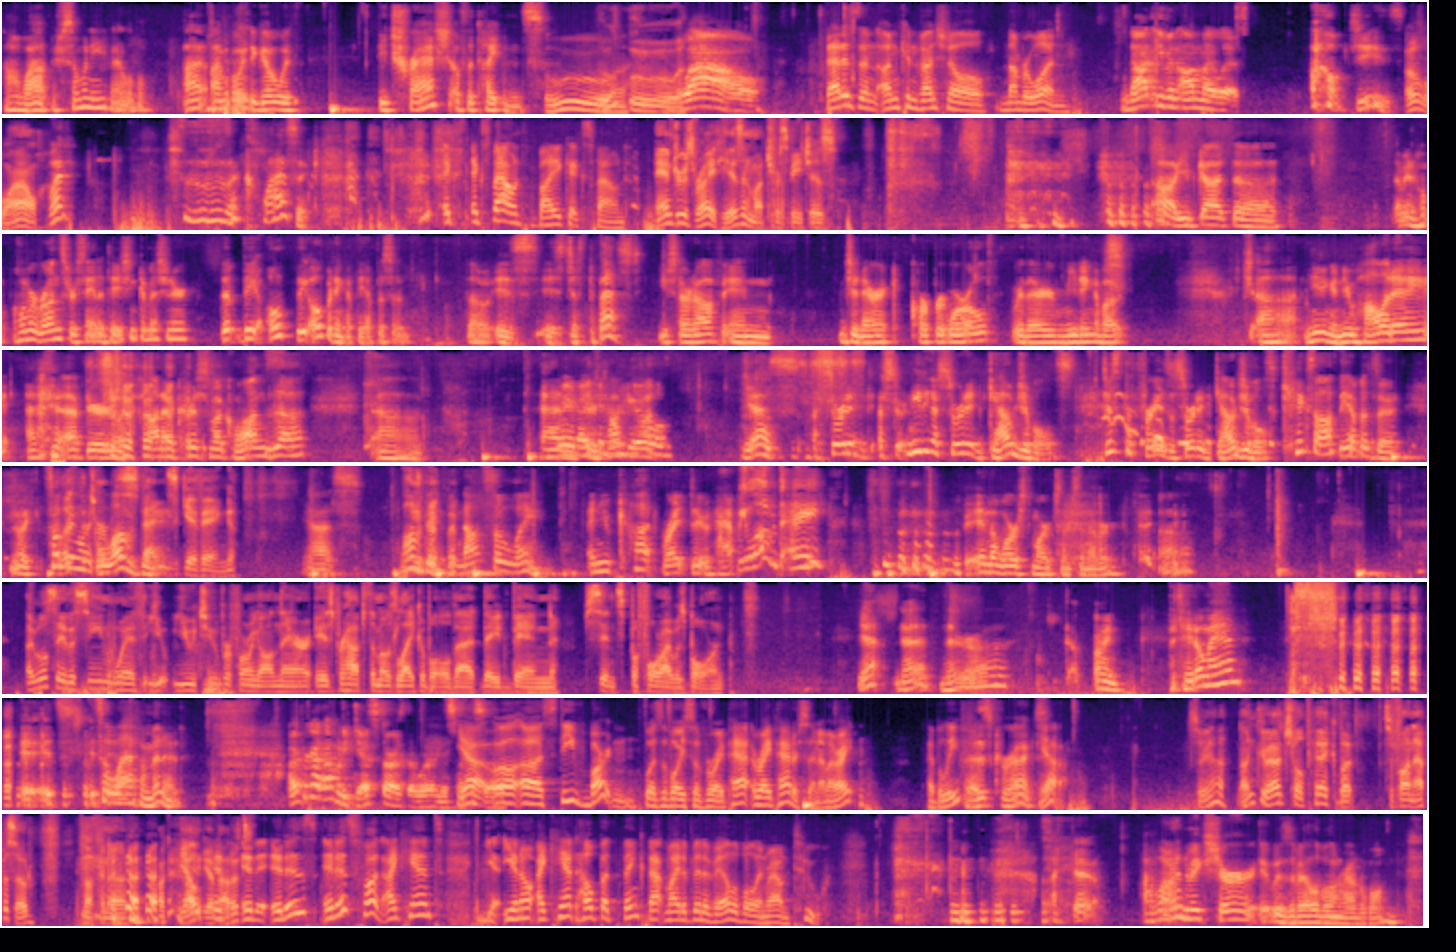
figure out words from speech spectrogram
Oh wow, there's so many available. I, I'm going to go with the trash of the Titans. Ooh. Ooh. Wow. That is an unconventional number one. Not even on my list. Oh jeez. Oh wow. What? This is, a classic. Ex- expound, Mike, expound. Andrew's right. He isn't much for speeches. Oh, you've got. Uh, I mean, Homer runs for sanitation commissioner. The the op- the opening of the episode, though, is is just the best. You start off in generic corporate world where they're meeting about uh, needing a new holiday after like Hanukkah, Christmas, Kwanzaa. Uh, and Wait, they're can talking about. Yes, assorted, assor- needing assorted gougeables. Just the phrase assorted gougeables kicks off the episode. You're like I something like like, the term Love Day. Thanksgiving. Yes, Love Day, but not so lame. And you cut right to Happy Love Day in the worst Mark Simpson ever. Uh, I will say the scene with you, you two performing on there is perhaps the most likable that they'd been since before I was born. Yeah, that, they're. Uh, I mean, Potato Man. It- It's it's a laugh a minute. I forgot how many guest stars there were in this Yeah, episode. well, uh, Steve Martin was the voice of Roy Pat- Ray Patterson. Am I right? I believe. That is correct. Yeah. so yeah, unconventional pick, but it's a fun episode. Not gonna, not gonna yell at you about it. It, it is it is fun. I can't y- you know I can't help but think that might have been available in round two. I, uh, I wanted to make sure it was available in round one.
